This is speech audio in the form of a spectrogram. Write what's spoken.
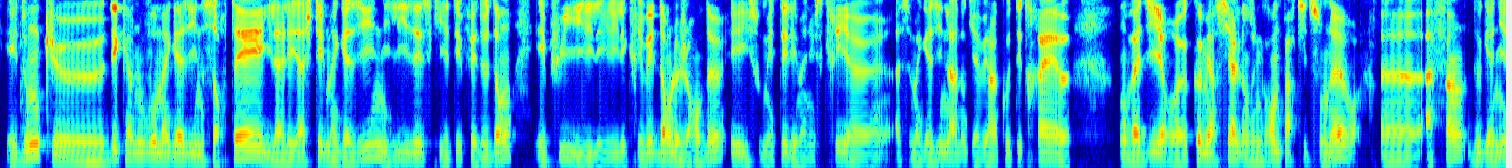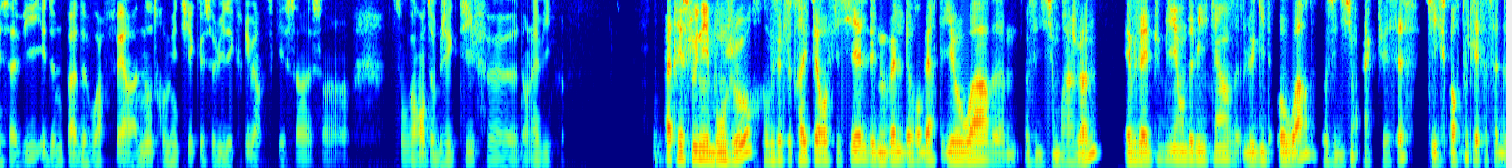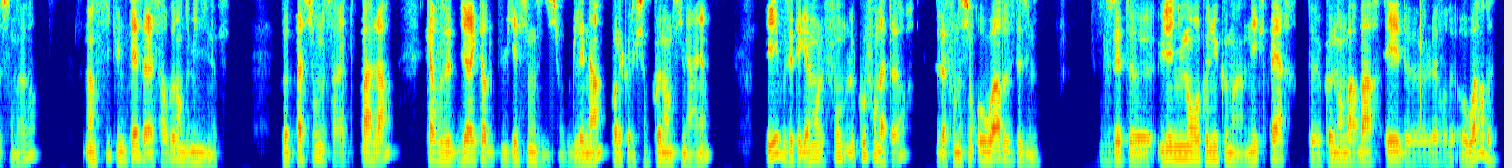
Et donc, dès qu'un nouveau magazine sortait, il allait acheter le magazine, il lisait ce qui était fait dedans, et puis il, écrivait dans le genre 2 et il soumettait les manuscrits à ce magazine-là. Donc il y avait un côté très, on va dire, commercial dans une grande partie de son œuvre, afin de gagner sa vie et de ne pas devoir faire un autre métier que celui d'écrivain, ce qui est son grand objectif dans la vie. Patrice Lounet, bonjour. Vous êtes le traducteur officiel des nouvelles de Robert E. Howard euh, aux éditions Brajlon. Et vous avez publié en 2015 le guide Howard aux éditions ActuSF, qui explore toutes les facettes de son œuvre, ainsi qu'une thèse à la Sorbonne en 2019. Votre passion ne s'arrête pas là, car vous êtes directeur de publication aux éditions Glénat pour la collection Conan le Cimérien, et vous êtes également le, cofondateur de la fondation Howard aux États-Unis. Vous êtes euh, unanimement reconnu comme un expert de Conan le Barbare et de l'œuvre de Howard,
